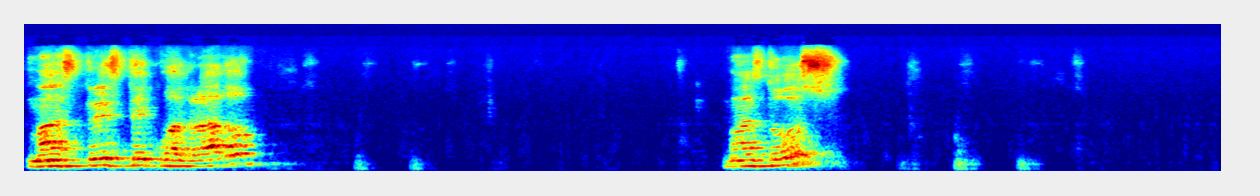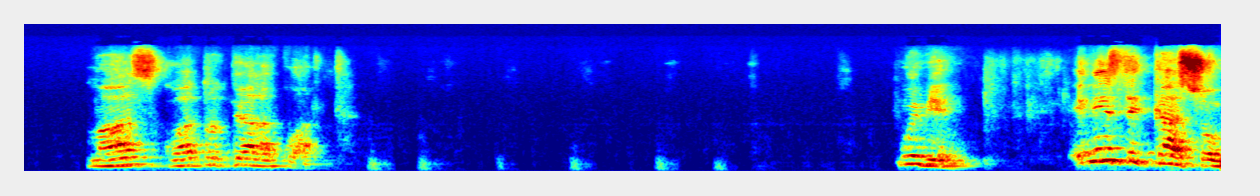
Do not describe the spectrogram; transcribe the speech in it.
más 3T cuadrado más 2 más 4t a la cuarta. Muy bien. En este caso,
